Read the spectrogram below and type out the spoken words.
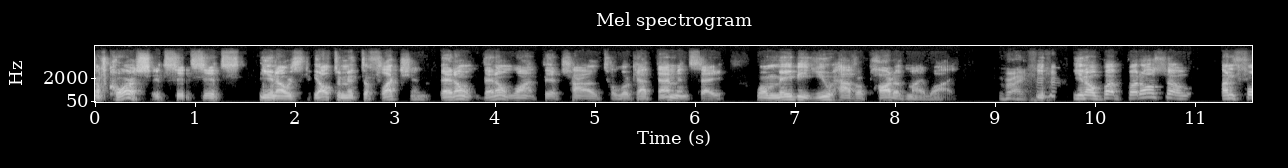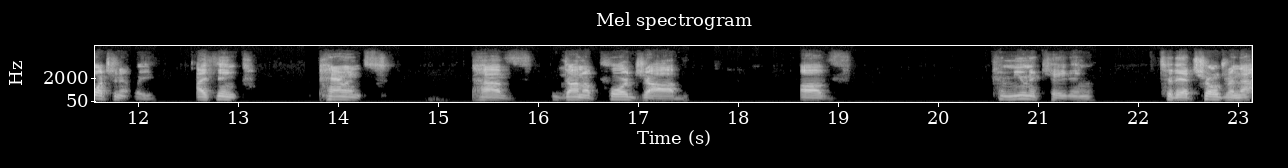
of course it's it's it's you know it's the ultimate deflection they don't they don't want their child to look at them and say well maybe you have a part of my why Right. you know but but also unfortunately i think parents have done a poor job of communicating to their children that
